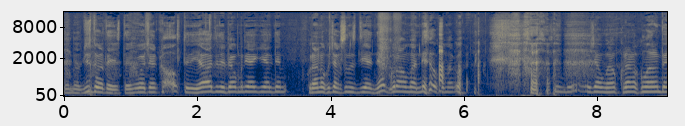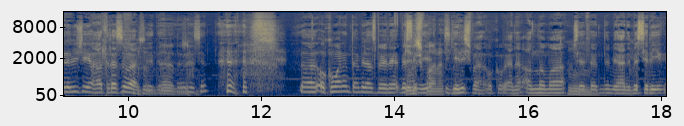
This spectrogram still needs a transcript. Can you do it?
Ondan, biz de oradayız tabii. Hoca kalktı ya dedi ben buraya geldim. Kur'an okuyacaksınız diye ne Kur'an var ne okumak var. Şimdi hocam Kur'an okumaların böyle bir şey hatırası var şeyde. evet Öylesin. okumanın da biraz böyle meseleyi geniş manası. Geniş manası. Oku, yani anlama, hmm. şey efendim yani meseleyi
